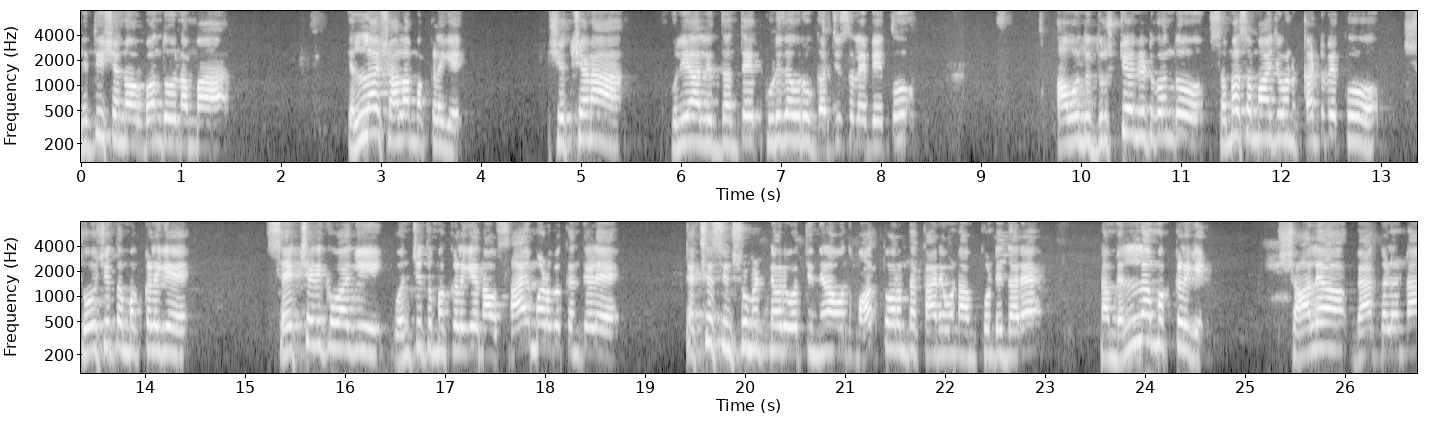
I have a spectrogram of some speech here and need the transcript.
ನಿತೀಶ್ ಅನ್ನೋರು ಬಂದು ನಮ್ಮ ಎಲ್ಲ ಶಾಲಾ ಮಕ್ಕಳಿಗೆ ಶಿಕ್ಷಣ ಹುಲಿಯಾಲಿದ್ದಂತೆ ಕುಡಿದವರು ಗರ್ಜಿಸಲೇಬೇಕು. ಆ ಒಂದು ದೃಷ್ಟಿಯನ್ನು ಇಟ್ಕೊಂಡು ಸಮ ಸಮಾಜವನ್ನು ಕಟ್ಟಬೇಕು. ಶೋಷಿತ ಮಕ್ಕಳಿಗೆ ಶೈಕ್ಷಣಿಕವಾಗಿ ವಂಚಿತ ಮಕ್ಕಳಿಗೆ ನಾವು ಸಹಾಯ ಮಾಡಬೇಕಂತೇಳಿ ಟೆಕ್ಸಸ್ ಇನ್ಸ್ಟ್ರೂಮೆಂಟ್ನವರು ಇವತ್ತಿನ ದಿನ ಒಂದು ಮಹತ್ವದಂಥ ಕಾರ್ಯವನ್ನು ಹಮ್ಮಿಕೊಂಡಿದ್ದಾರೆ. ನಮ್ಮೆಲ್ಲ ಮಕ್ಕಳಿಗೆ ಶಾಲೆಯ ಬ್ಯಾಗ್ಗಳನ್ನು,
